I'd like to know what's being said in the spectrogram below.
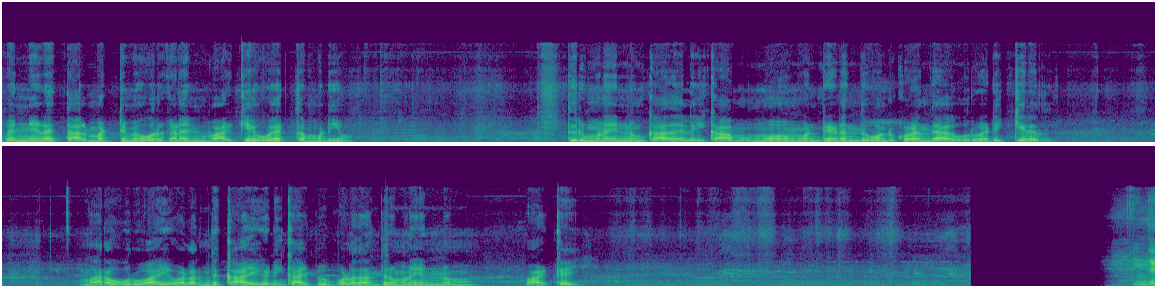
பெண் நினைத்தால் மட்டுமே ஒரு கணவனின் வாழ்க்கையை உயர்த்த முடியும். திருமணம் என்னும் காதலில் காமம் மோகமும் ஒன்றிணைந்து ஒன்று குழந்தையாக உருவடிக்கிறது மரம் உருவாகி வளர்ந்து காய்கனி போல தான் திருமணம் என்னும் வாழ்க்கை. இந்த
